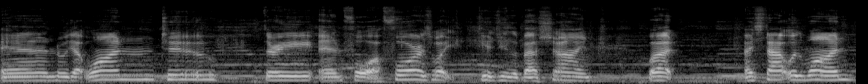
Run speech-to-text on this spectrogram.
And we got one, two, three, and four. Four is what gives you the best shine. But I start with one.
